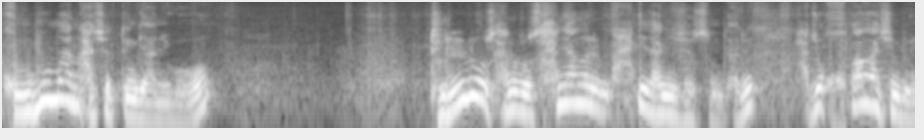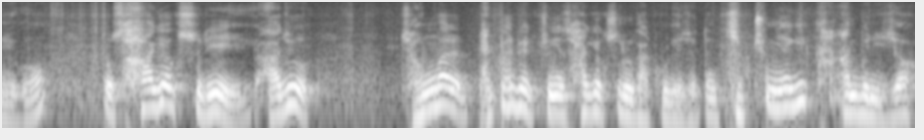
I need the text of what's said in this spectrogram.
공부만 하셨던 게 아니고 들로 산으로 사냥을 많이 다니셨습니다. 아주- 호방하신 분이고 또 사격술이 아주 정말 백발백중의 사격술을 갖고 계셨던 집중력이 강한 분이죠.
